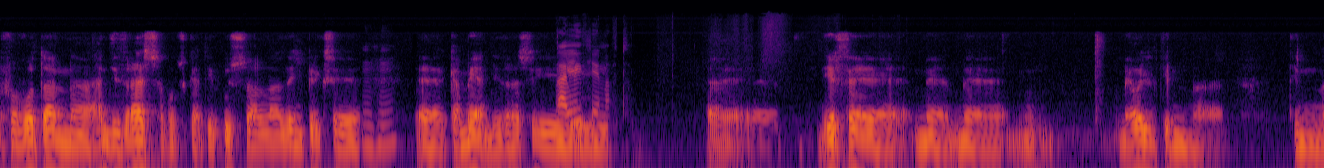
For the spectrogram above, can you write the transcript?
φοβόταν αντιδράσεις από τους κατοίκους, αλλά δεν υπήρξε καμία αντίδραση. Αλήθεια είναι αυτό. ήρθε με, με, με όλη την, την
